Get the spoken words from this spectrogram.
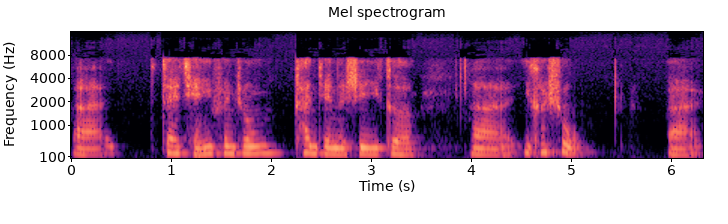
呃，在前一分钟看见的是一个，呃，一棵树，呃，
